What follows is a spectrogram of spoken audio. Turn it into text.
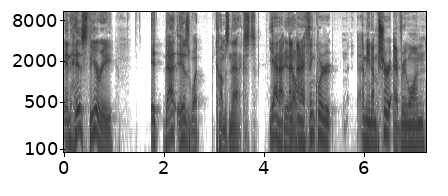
in his theory, it that is what comes next. Yeah, and I, You know? and I think we're. I mean, I'm sure everyone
